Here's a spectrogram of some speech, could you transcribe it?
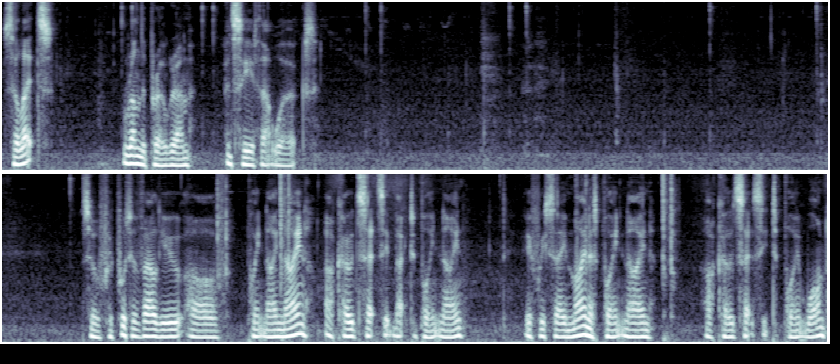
So let's run the program and see if that works. So if we put a value of 0.99, our code sets it back to 0.9. If we say minus 0.9, our code sets it to 0.1.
